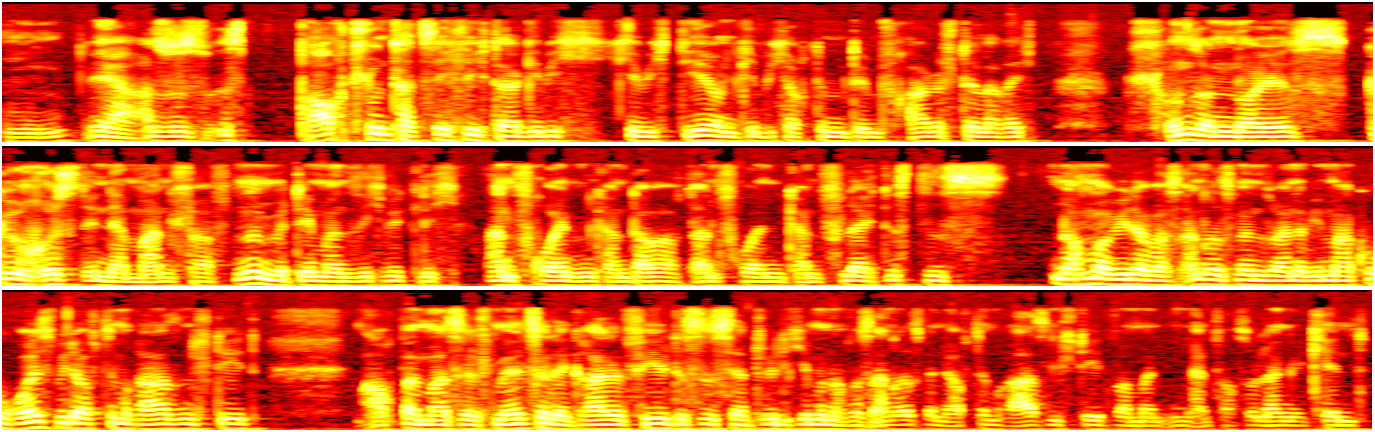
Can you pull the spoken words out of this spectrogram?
Mhm. Ja, also es, es braucht schon tatsächlich, da gebe ich, gebe ich dir und gebe ich auch dem, dem Fragesteller recht, schon so ein neues Gerüst in der Mannschaft, ne, mit dem man sich wirklich anfreunden kann, dauerhaft anfreunden kann. Vielleicht ist es nochmal wieder was anderes, wenn so einer wie Marco Reus wieder auf dem Rasen steht. Auch bei Marcel Schmelzer, der gerade fehlt, ist es natürlich immer noch was anderes, wenn er auf dem Rasen steht, weil man ihn einfach so lange kennt.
